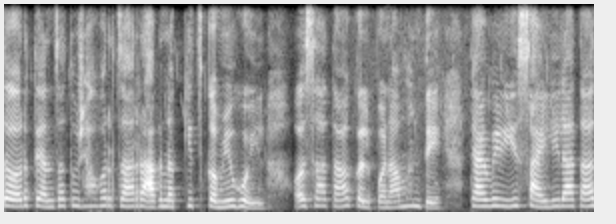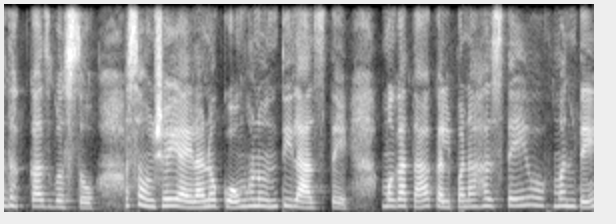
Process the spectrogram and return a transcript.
तर त्यांचा तुझ्यावरचा राग नक्कीच कमी होईल असं आता कल्पना म्हणते. त्यावेळी सायलीला आता धक्काच बसतो. संशय यायला नको म्हणून ती लाजते. मग आता कल्पना हसते म्हणते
